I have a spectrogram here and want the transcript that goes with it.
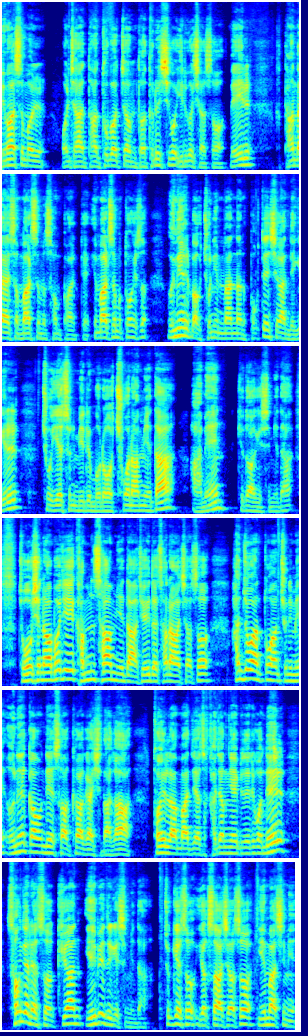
이 말씀을 오늘 한두 번쯤 더 들으시고 읽으셔서 내일 당당해서 말씀을 선포할 때 이 말씀을 통해서 은혜를 받고 주님 만나는 복된 시간 되기를 주 예수님 이름으로 축원합니다. 아멘. 기도하겠습니다. 좋으신 아버지 감사합니다. 저희들 사랑하셔서 한 주간 동안 주님의 은혜 가운데서 거하게 하시다가 토요일날 맞이해서 가정 예배 드리고 내일 성전에서 귀한 예배 드리겠습니다. 주께서 역사하셔서 이 말씀이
